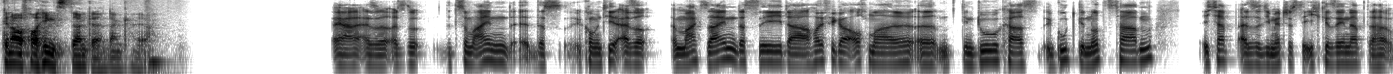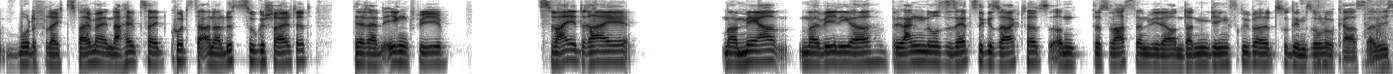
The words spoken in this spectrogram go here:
Genau, Frau Hingst, danke, danke, ja. Ja, also, also zum einen, äh, das kommentiert, also mag sein, dass sie da häufiger auch mal äh, den Duocast gut genutzt haben. Ich habe, also die Matches, die ich gesehen habe, da wurde vielleicht zweimal in der Halbzeit kurz der Analyst zugeschaltet, der dann irgendwie zwei, drei mal mehr, mal weniger belanglose Sätze gesagt hat und das war's dann wieder. Und dann ging es rüber zu dem Solocast. Also ich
